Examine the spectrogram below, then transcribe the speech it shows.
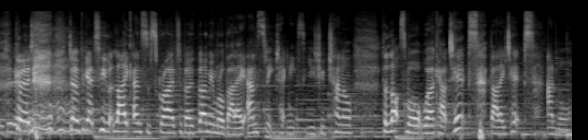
We did Good. Don't forget to like and subscribe to both Birmingham Royal Ballet and Sleek Technique's YouTube channel for lots more workout tips, ballet tips, and more.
